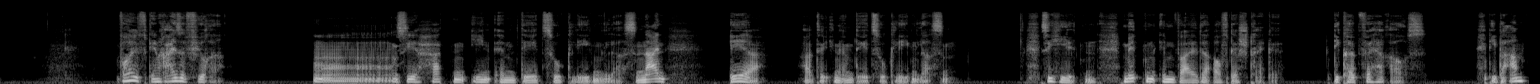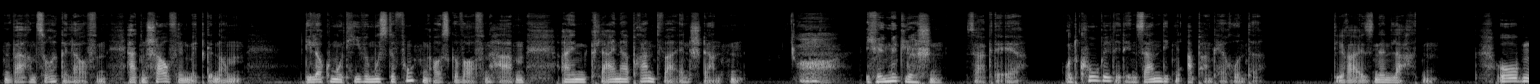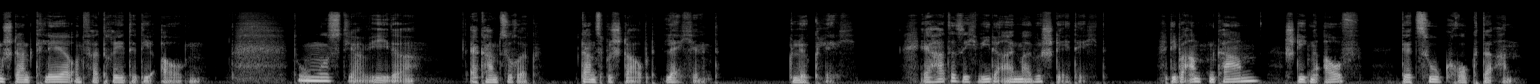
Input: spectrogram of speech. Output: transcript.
Wolf, den Reiseführer. Oh, sie hatten ihn im D-Zug liegen lassen. Nein, er hatte ihn im D-Zug liegen lassen. Sie hielten, mitten im Walde auf der Strecke. Die Köpfe heraus. Die Beamten waren zurückgelaufen, hatten Schaufeln mitgenommen. Die Lokomotive musste Funken ausgeworfen haben. Ein kleiner Brand war entstanden. Oh, ich will mitlöschen, sagte er und kugelte den sandigen Abhang herunter. Die Reisenden lachten. Oben stand Claire und verdrehte die Augen. Du musst ja wieder. Er kam zurück, ganz bestaubt, lächelnd, glücklich. Er hatte sich wieder einmal bestätigt. Die Beamten kamen, stiegen auf, der Zug ruckte an.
